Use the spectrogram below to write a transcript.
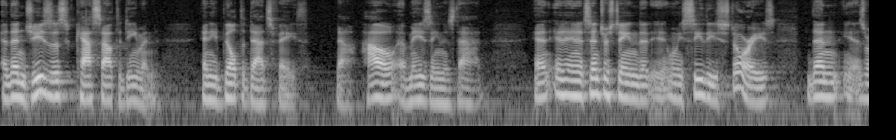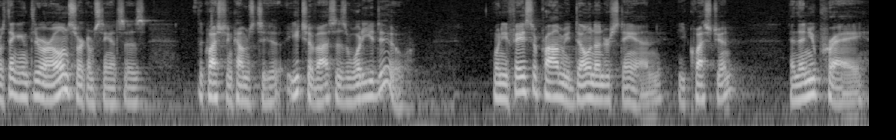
and then Jesus casts out the demon, and he built the dad's faith. Now, how amazing is that? And, and it's interesting that it, when we see these stories, then as we're thinking through our own circumstances, the question comes to each of us is what do you do? When you face a problem you don't understand, you question, and then you pray,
